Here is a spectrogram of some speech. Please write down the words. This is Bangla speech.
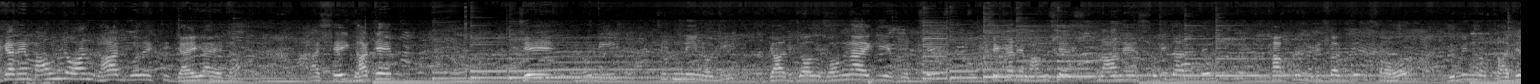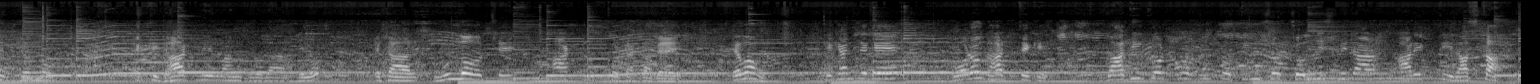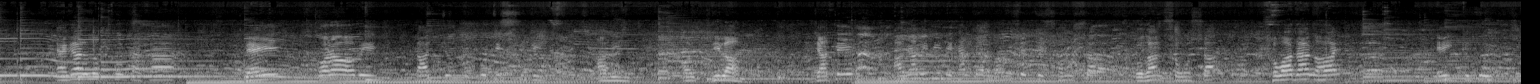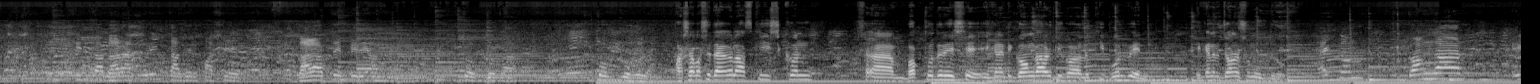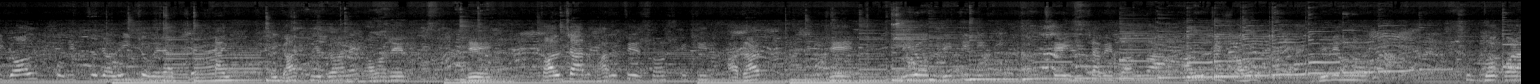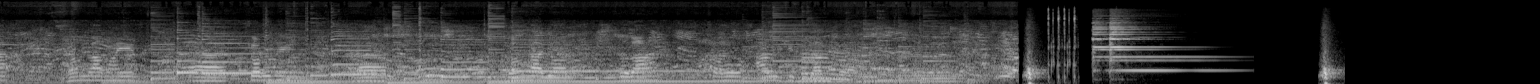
এখানে মাউন্ট জওয়ান ঘাট বলে একটি জায়গা এটা। আর সেই ঘাটের যে নদী চূর্ণী নদী, যার জল গঙ্গায় গিয়ে পড়ছে, সেখানে মানুষের স্নানের সুবিধার্থে ঠাকুর বিসর্জন সহ বিভিন্ন কাজের জন্য একটি ঘাট নির্মাণ করে দেওয়া হলো। এটার মূল্য হচ্ছে আট লক্ষ টাকা ব্যয়। এবং এখান থেকে বড় ঘাট থেকে গাদিকোট পর্যন্ত তিনশো চল্লিশ মিটার আরেকটি রাস্তা। এগারো লক্ষ টাকা ব্যয় করা হবে, তার জন্য প্রতিশ্রুতি আমি দিলাম। যাতে আগামী দিন এখানকার মানুষের যে সমস্যা, প্রধান সমস্যা, সমাধান হয়, এইটুকু চিন্তাধারা করেই তাদের পাশে দাঁড়াতে পেরে আমি কৃতজ্ঞতা, কৃতজ্ঞ হলাম। পাশাপাশি দেখা গেল আজকে ইস্কন ভক্তদের এসে এখানে একটি গঙ্গা আরতি করা হলো কি বলবেন? এখানে জনসমুদ্র। একদম গঙ্গার এই জল পবিত্র জলেই চলে যাচ্ছে। তাই এই ঘাট নির্মাণে আমাদের যে কালচার ভারতের সংস্কৃতির আধার, যে নিয়ম, রীতিনীতি, সেই হিসাবে গঙ্গা আরতি সহ বিভিন্ন শুদ্ধ করা গঙ্গা মায়ের চরণে গঙ্গা জল প্রদান প্রদান করা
